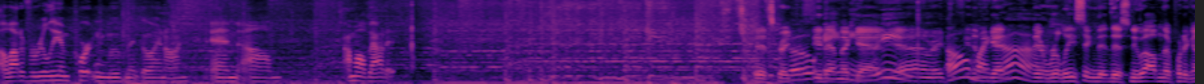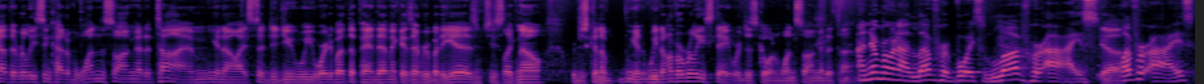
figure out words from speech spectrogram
a lot of really important movement going on, and um, I'm all about it. It's great Go to see them Amy again. Lee. Yeah, great to Oh see them my again. God. They're releasing the, this new album they're putting out. They're releasing kind of one song at a time. You know, I said, "Did you were you worried about the pandemic as everybody is?" And she's like, "No, we're just gonna. You know, we don't have a release date. We're just going one song at a time." I number one, I love her voice, love her eyes, Yeah. love her eyes,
